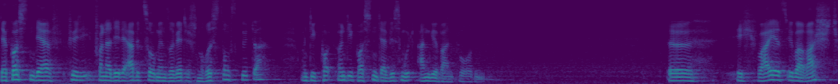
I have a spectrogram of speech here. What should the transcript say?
der Kosten der für die von der DDR bezogenen sowjetischen Rüstungsgüter und die, und die Kosten der Wismut angewandt wurden. Äh, ich war jetzt überrascht,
